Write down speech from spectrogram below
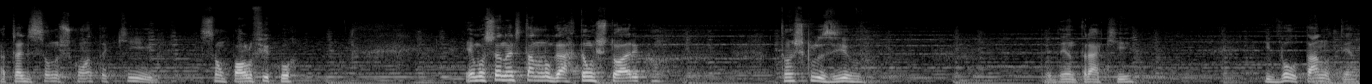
a tradição nos conta que São Paulo ficou. É emocionante estar num lugar tão histórico, tão exclusivo poder entrar aqui e voltar no tempo.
